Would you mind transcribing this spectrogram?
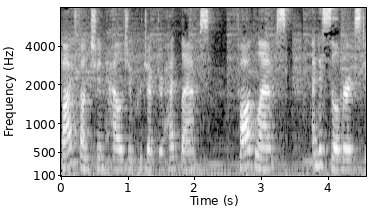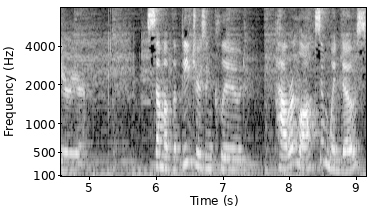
bifunction halogen projector headlamps, fog lamps, and a silver exterior. Some of the features include power locks and windows,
